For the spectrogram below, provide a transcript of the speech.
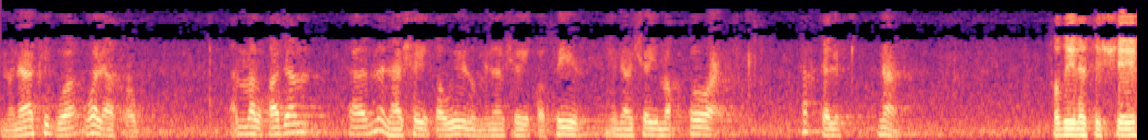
المناكب والأكعب أما القدم منها شيء طويل ومنها شيء قصير منها شيء مقطوع. تختلف. نعم. فضيلة الشيخ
